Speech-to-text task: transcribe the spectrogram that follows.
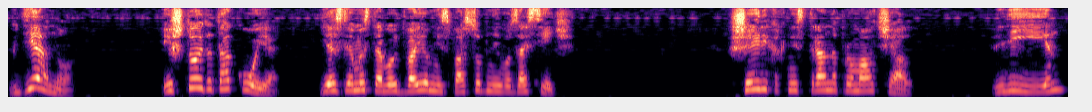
«Где оно? И что это такое, если мы с тобой вдвоем не способны его засечь?» Шерри, как ни странно, промолчал. «Лин?»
